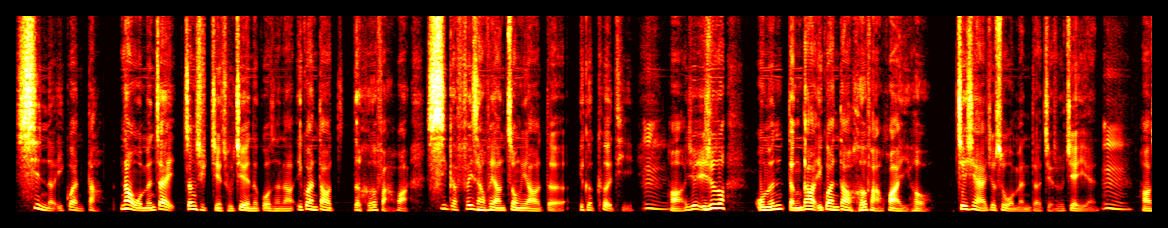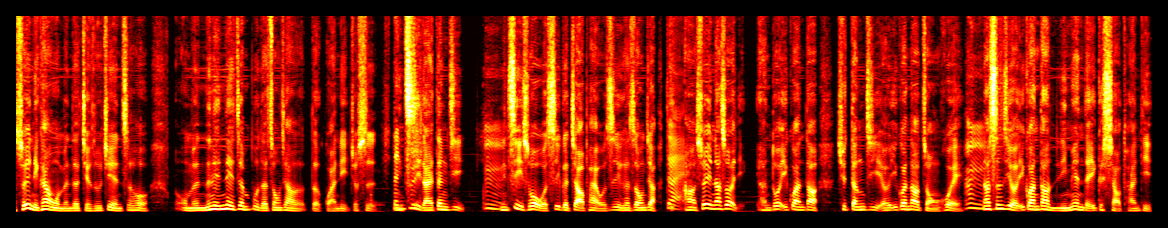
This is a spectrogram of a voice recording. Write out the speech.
信了一贯道。那我们在争取解除戒严的过程当中，一贯道的合法化是一个非常非常重要的一个课题，嗯，好，也也就是说，我们等到一贯道合法化以后。接下来就是我们的解除戒严，嗯，好，所以你看，我们的解除戒严之后，我们内内政部的宗教的管理就是你自己来登记，嗯，你自己说我是一个教派，我是一个宗教，对，啊，所以那时候很多一贯道去登记，有一贯道总会，嗯，那甚至有一贯道里面的一个小团体，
